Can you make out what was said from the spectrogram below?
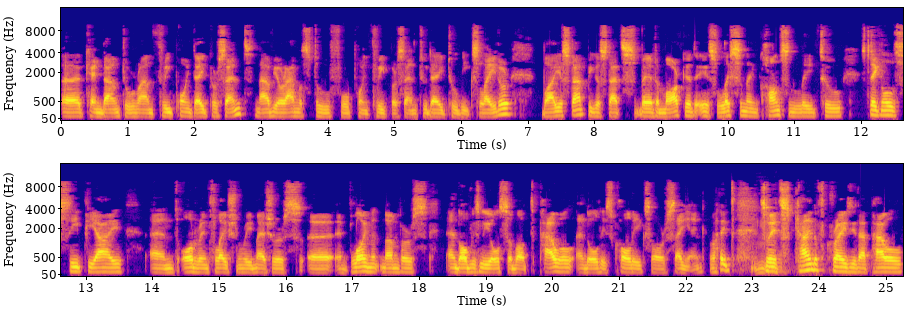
uh, came down to around 3.8%. Now we are almost to 4.3% today, two weeks later. Why is that? Because that's where the market is listening constantly to signals, CPI, and other inflationary measures, uh, employment numbers, and obviously also what Powell and all his colleagues are saying, right? Mm-hmm. So it's kind of crazy that Powell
